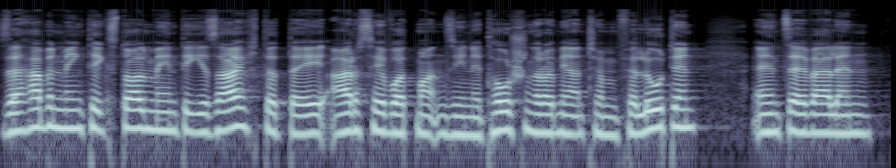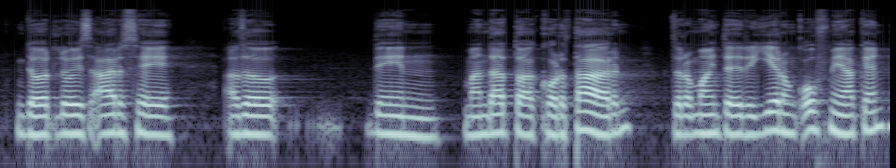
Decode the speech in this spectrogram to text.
Sie haben mir textualmente gesagt, dass die Arce wird man seine Taschenräume verluten, und sie wollen dort Luis Arce, also den Mandato accortar, dort meinte die Regierung aufmerken,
